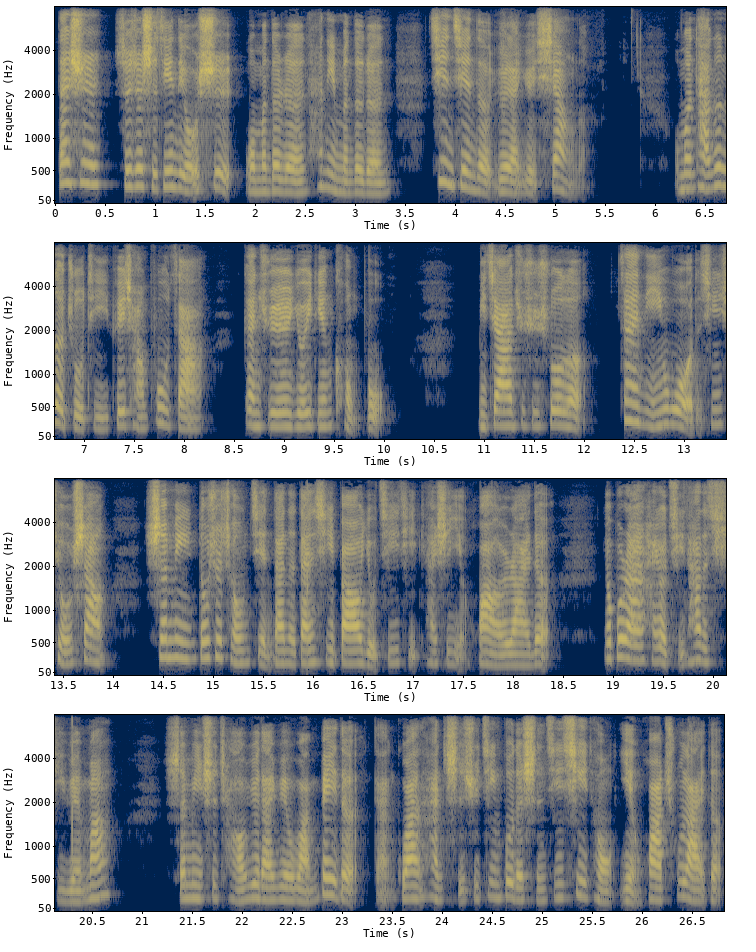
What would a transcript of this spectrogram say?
但是随着时间流逝，我们的人和你们的人渐渐的越来越像了。我们谈论的主题非常复杂。”感觉有一点恐怖。米迦继续说了，在你我的星球上，生命都是从简单的单细胞有机体开始演化而来的，要不然还有其他的起源吗？生命是朝越来越完备的感官和持续进步的神经系统演化出来的，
